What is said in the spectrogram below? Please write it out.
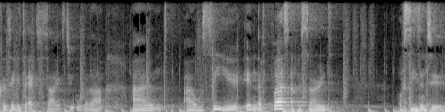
continue to exercise, do all of that. And I will see you in the first episode of season two.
